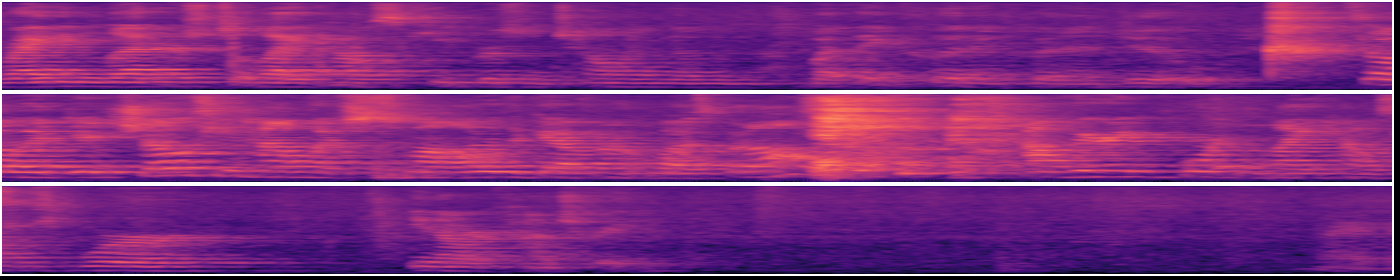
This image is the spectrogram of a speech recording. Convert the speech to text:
writing letters to lighthouse keepers and telling them what they could and couldn't do. So it, it shows you how much smaller the government was, but also how very important lighthouses were in our country. Right.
